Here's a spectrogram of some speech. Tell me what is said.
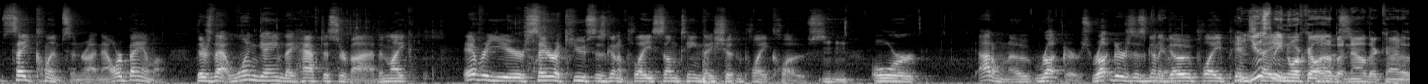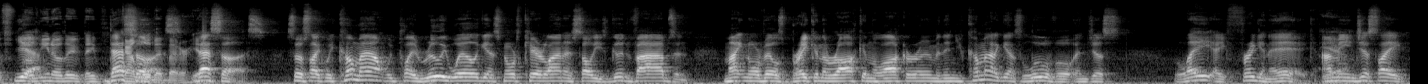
say Clemson right now or Bama, there's that one game they have to survive, and like every year, Syracuse is going to play some team they shouldn't play close, Mm-hmm. or I don't know, Rutgers. Rutgers is going to Yeah. go play Penn It used to be North Carolina, close. but now they're kind of Yeah. You know they they've That's got a little us. bit better. Yeah. That's us. So it's like we come out, we play really well against North Carolina, and saw these good vibes, and Mike Norvell's breaking the rock in the locker room, and then you come out against Louisville and just lay a friggin' egg. I mean, just like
